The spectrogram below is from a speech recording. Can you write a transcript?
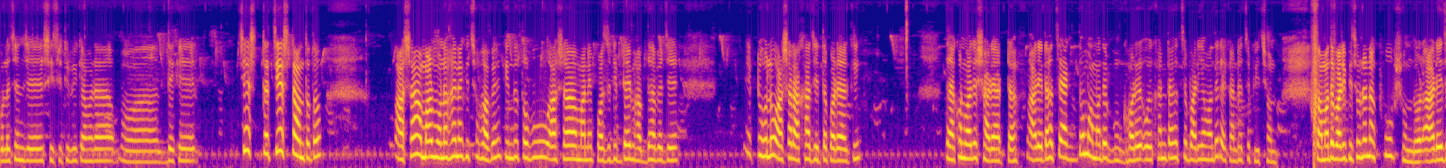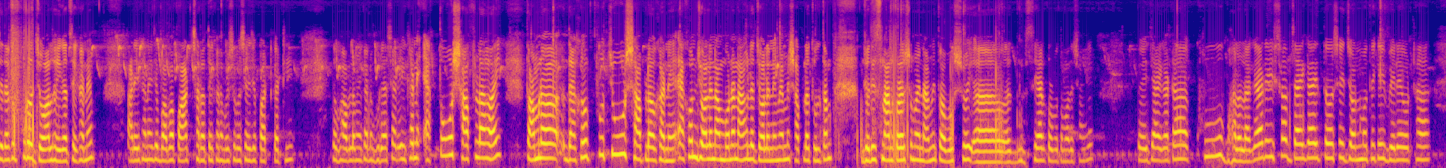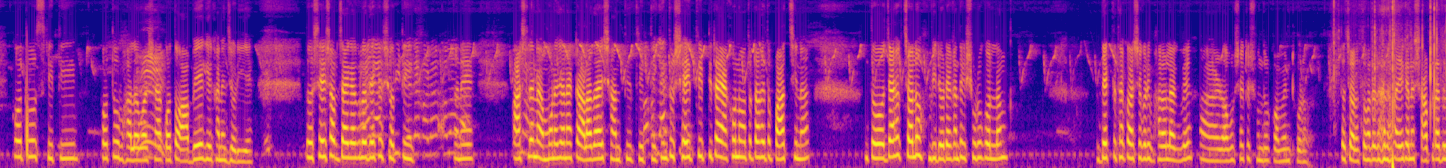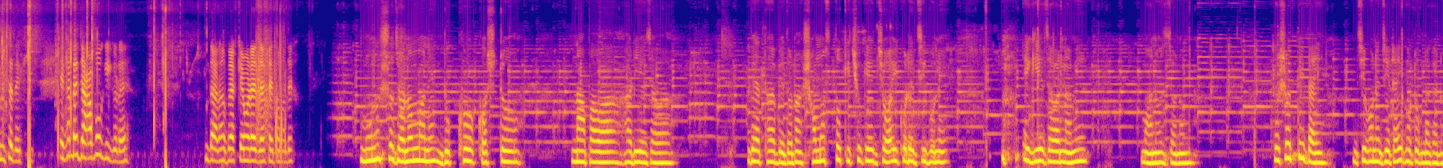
বলেছেন যে সিসিটিভি ক্যামেরা দেখে চেষ্টা চেষ্টা অন্তত। আশা আমার মনে হয় না কিছু হবে, কিন্তু তবু আশা মানে পজিটিভটাই ভাবতে হবে যে একটু হলেও আশা রাখা যেতে পারে আর কি। তো এখন বাজে সাড়ে আটটা। আর এটা হচ্ছে একদম আমাদের ঘরের ওইখানটা হচ্ছে বাড়ি আমাদের, এখানটা হচ্ছে পিছন। তো আমাদের বাড়ির পিছনটা না খুব সুন্দর। আর এই যে দেখো পুরো জল হয়ে গেছে এখানে। আর এখানে যে বাবা পাট ছাড়াতে এখানে বসে বসে এই যে পাট কাঠি তো ভাবলাম এখানে ঘুরে আসার এখানে এত শাপলা হয়, তো আমরা দেখো প্রচুর শাপলা ওখানে। এখন জলে নামবো না না হলে জলে নেমে আমি শাপলা তুলতাম। যদি স্নান করার সময় নামি তো অবশ্যই শেয়ার করব তোমাদের সঙ্গে। তো এই জায়গাটা খুব ভালো লাগে। আর এইসব জায়গায় তো সেই জন্ম থেকেই বেড়ে ওঠা কত স্মৃতি কত ভালোবাসা কত আবেগ এখানে জড়িয়ে। তো সেই সব জায়গাগুলো দেখে সত্যি মানে আসলে না মনে যেন একটা আলাদাই শান্তি তৃপ্তি। কিন্তু সেই তৃপ্তিটা এখনও অতটা হয়তো পাচ্ছি না। তো যাই হোক চলো ভিডিওটা এখান থেকে শুরু করলাম। দেখতে থাকো আশা করি ভালো লাগবে। আর অবশ্যই একটা সুন্দর কমেন্ট করো। তো চলো তোমাদের দাদা ভাই এখানে শাপলা তুলছে দেখি। এখানটায় যাব কী করে? দাঁড়াও ব্যাক ক্যামেরায় দেখাই তোমাদের। মনুষ্য জন্ম মানে দুঃখ, কষ্ট, না পাওয়া, হারিয়ে যাওয়া, ব্যথা, বেদনা, সমস্ত কিছুকে জয় করে জীবনে এগিয়ে যাওয়ার নামই মানুষ জনম। তো সত্যি তাই, জীবনে যেটাই ঘটুক না কেন,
